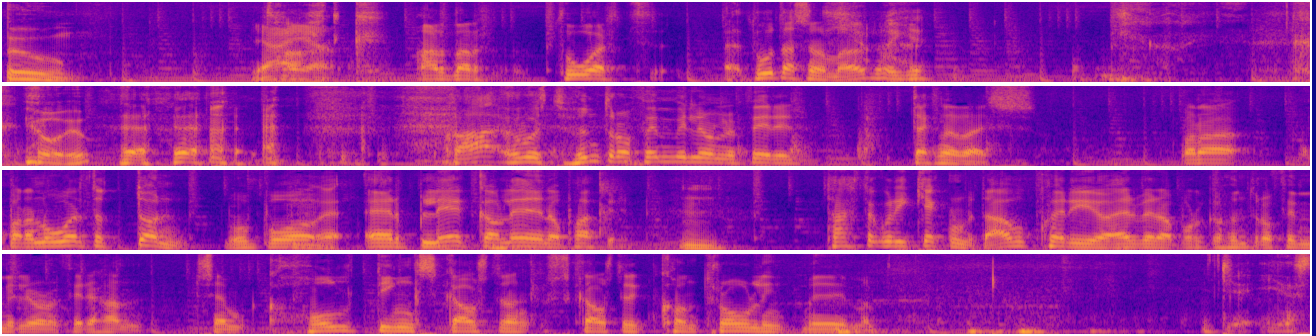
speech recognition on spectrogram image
Boom Jæja, Takk. Arnar, þú ert þú ert þessan maður, ekki? Jú, jú. Hvað, þú veist, 105 miljónir fyrir Declan Rice. Bara, bara nú er þetta done. Nú er, búið, er blek á leiðin á pappirinn mm. Takt okkur í gegnum þetta. Af hverju er verið að borga 105 miljónir fyrir hann sem holding skástrík controlling miðjumann? Ég, ég,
